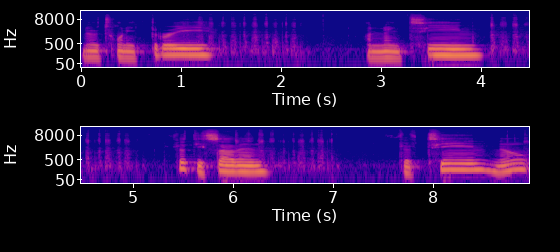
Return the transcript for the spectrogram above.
No 23 on 19, 57, 15, no,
